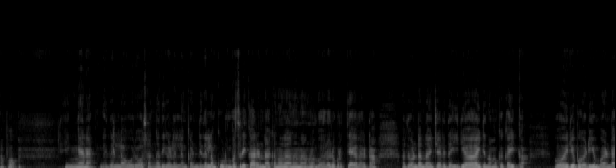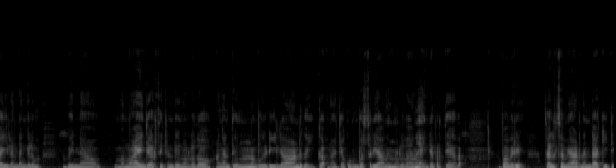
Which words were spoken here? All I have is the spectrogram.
അപ്പോൾ ഇങ്ങനെ ഇതെല്ലാം ഓരോ സംഗതികളെല്ലാം കണ്ട് ഇതെല്ലാം കുടുംബശ്രീക്കാരുണ്ടാക്കുന്നതാണെന്നാണ് വേറൊരു പ്രത്യേകത കേട്ടോ. അതുകൊണ്ട് എന്താണെന്ന് വെച്ചാൽ ധൈര്യമായിട്ട് നമുക്ക് കഴിക്കാം. ഒരു പേടിയും വേണ്ട. ഇതിലെന്തെങ്കിലും പിന്നെ മായം ചേർത്തിട്ടുണ്ട് എന്നുള്ളതോ അങ്ങനത്തെ ഒന്നും പേടിയില്ലാണ്ട് കഴിക്കുക. എന്ന് വെച്ചാൽ കുടുംബശ്രീയാണ് എന്നുള്ളതാണ് അതിന്റെ പ്രത്യേകത. അപ്പോൾ അവർ തത്സമയം അവിടെ നിന്ന് ഉണ്ടാക്കിയിട്ട്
